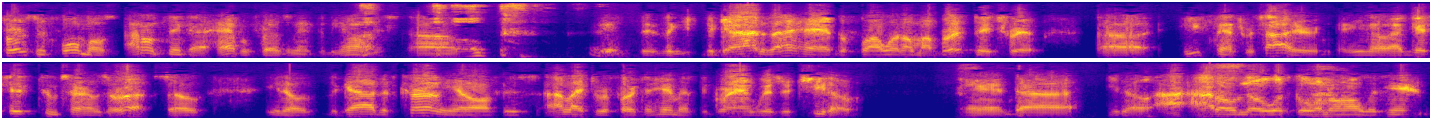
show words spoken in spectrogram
first and foremost, I don't think I have a president, to be honest. Uh, the, the, the guy that I had before I went on my birthday trip, uh, he's since retired, and you know, I guess his two terms are up. So, you know, the guy that's currently in office, I like to refer to him as the Grand Wizard Cheeto. And, uh, you know, I, I don't know what's going on with him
